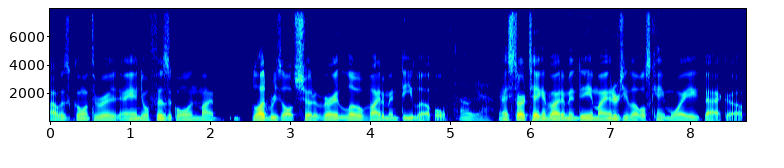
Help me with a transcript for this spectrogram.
I was going through an annual physical, and my blood results showed a very low vitamin D level. Oh yeah. And I started taking vitamin D, and my energy levels came way back up.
